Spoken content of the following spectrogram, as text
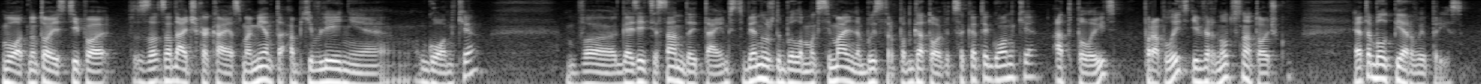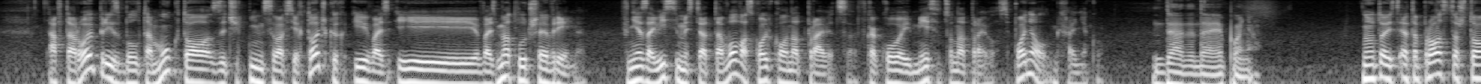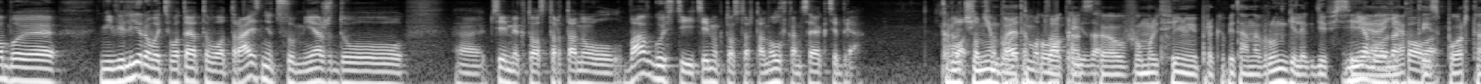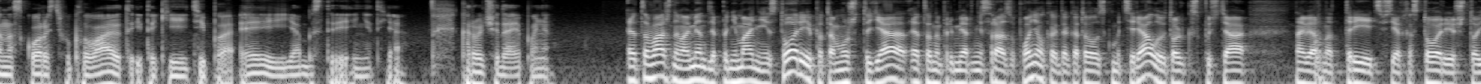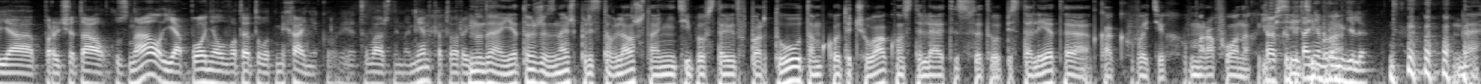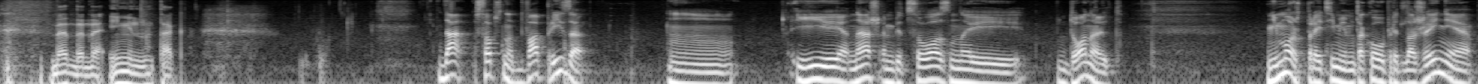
Вот, ну то есть, типа, за- задача какая? С момента объявления гонки в газете Sunday Times тебе нужно было максимально быстро подготовиться к этой гонке, отплыть, проплыть и вернуться на точку. Это был первый приз. А второй приз был тому, кто зачекнется во всех точках и, воз- и возьмет лучшее время. Вне зависимости от того, во сколько он отправится, в какой месяц он отправился. Понял механику? Да-да-да, я понял. Ну, то есть это просто, чтобы нивелировать вот эту вот разницу между э, теми, кто стартанул в августе, и теми, кто стартанул в конце октября. Короче, Вот, не было такого, как приза. в мультфильме про капитана Врунгеля, где все Не было яхты такого. из порта на скорость выплывают и такие типа «Эй, я быстрее, нет, я». Короче, да, я понял. Это важный момент для понимания истории, потому что я это, например, не сразу понял, когда готовился к материалу, и только спустя, наверное, треть всех историй, что я прочитал, узнал, я понял вот эту вот механику. И это важный момент, который... Ну да, я тоже, знаешь, представлял, что они типа встают в порту, там какой-то чувак, он стреляет из этого пистолета, как в этих в марафонах. и как в все, «Капитане типа, Врунгеля». Да, да-да-да, именно так. Да, собственно, два приза. И наш амбициозный Дональд не может пройти мимо такого предложения.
